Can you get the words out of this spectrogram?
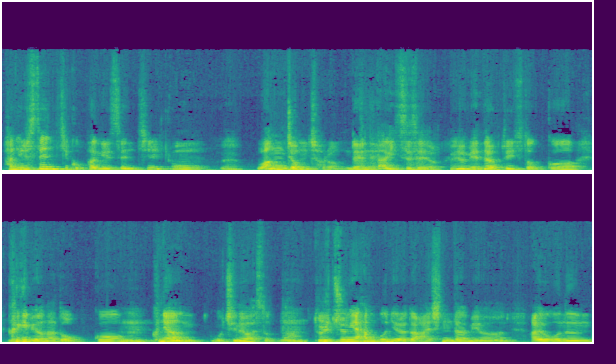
한 1cm 곱하기 1cm 어. 예, 왕점처럼 네네. 딱 있으세요. 왜냐면 옛날부터 있었고 크기 변화도 없고 음. 그냥 지내왔었다. 음. 둘 중에 한 분이라도 아신다면 아 요거는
